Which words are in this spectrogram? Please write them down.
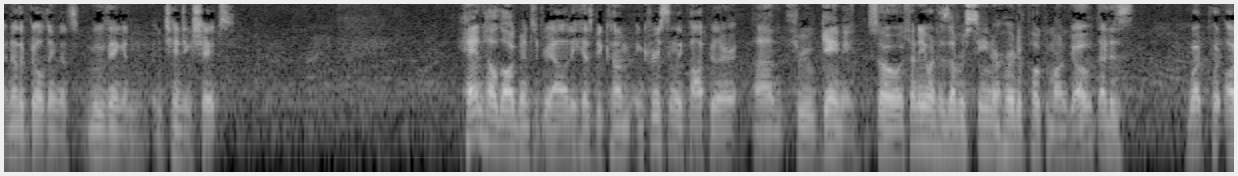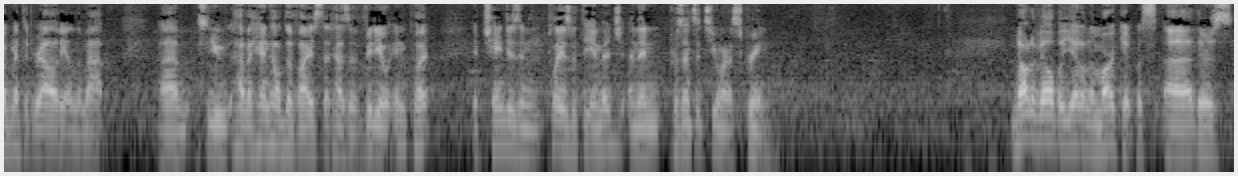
another building that's moving and, and changing shapes. Handheld augmented reality has become increasingly popular um, through gaming. So, if anyone has ever seen or heard of Pokemon Go, that is what put augmented reality on the map. Um, so, you have a handheld device that has a video input, it changes and plays with the image, and then presents it to you on a screen not available yet on the market, but uh, there's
